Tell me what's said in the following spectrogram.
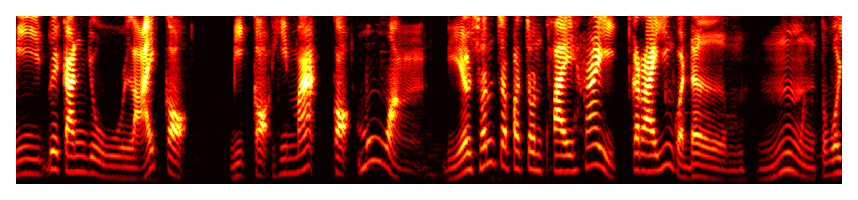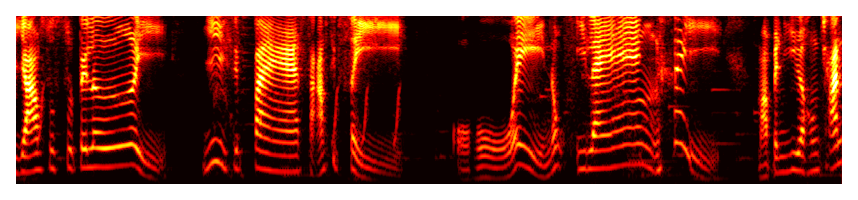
มีด้วยกันอยู่หลายเกาะ มีเกาะหิมะเกาะม่วง เดี๋ยวฉันจะประจนภัยให้ไกลยิ่งกว่าเดิม อืม ตัวยาวสุดๆไปเลย 28 34 โอ้โหนกอีแรงเฮ้ยมาเป็นเหยื่อของฉัน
